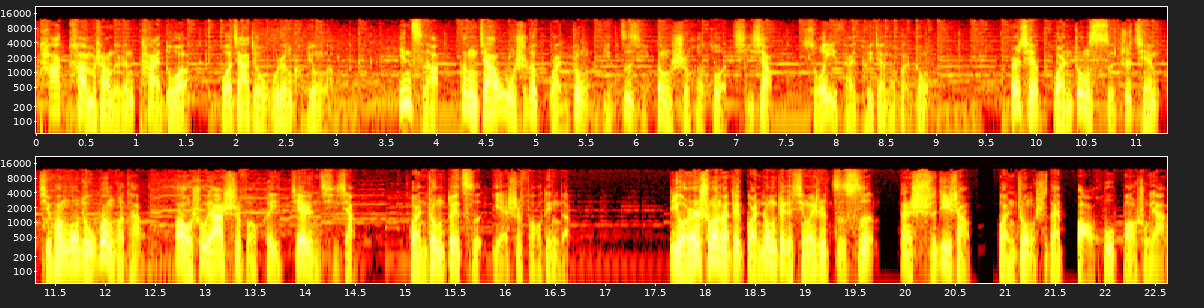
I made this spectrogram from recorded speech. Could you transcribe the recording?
他看不上的人太多了，国家就无人可用了。因此啊，更加务实的管仲比自己更适合做齐相，所以才推荐的管仲。而且管仲死之前，齐桓公就问过他，鲍叔牙是否可以接任齐相。管仲对此也是否定的。有人说呢，这管仲这个行为是自私，但实际上管仲是在保护鲍叔牙。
